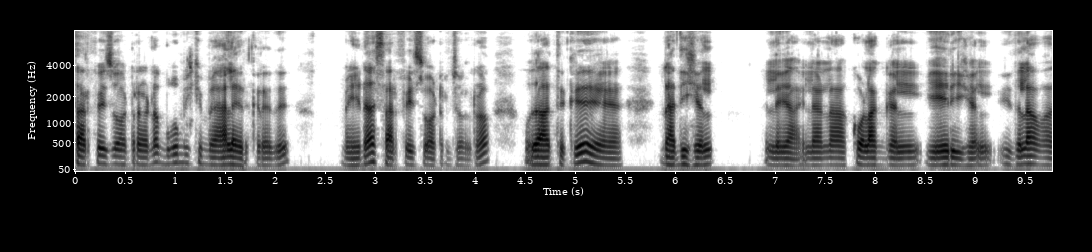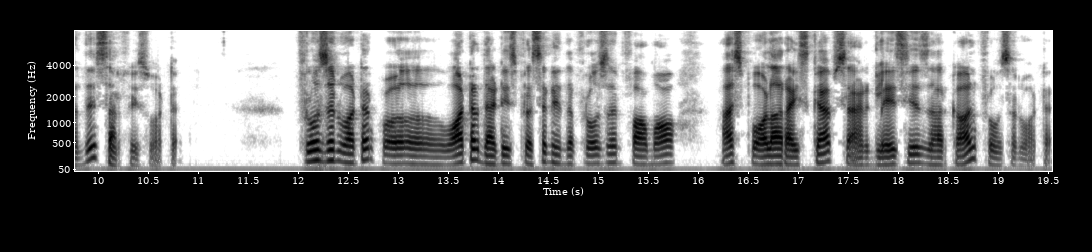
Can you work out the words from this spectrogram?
சர்ஃபேஸ் வாட்டர்னா பூமிக்கு மேலே இருக்கிறது மெயினாக சர்ஃபேஸ் வாட்டர்னு சொல்கிறோம் உதாரணத்துக்கு நதிகள் இல்லையா இல்லைன்னா குளங்கள் ஏரிகள் இதெல்லாம் வந்து surface water frozen water water that is present in the frozen form of as polar ice caps and glaciers are called frozen water.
